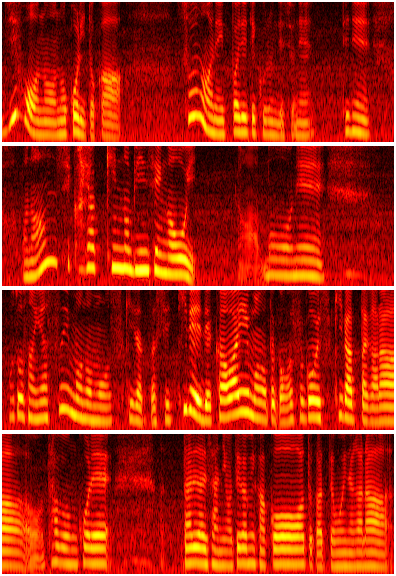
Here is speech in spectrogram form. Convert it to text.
時報の残りとかそういうのがねいっぱい出てくるんですよね。でね何しか100均の便箋が多い。あもうねお父さん安いものも好きだったし綺麗で可愛いものとかもすごい好きだったから多分これ誰々さんにお手紙書こうとかって思いながら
